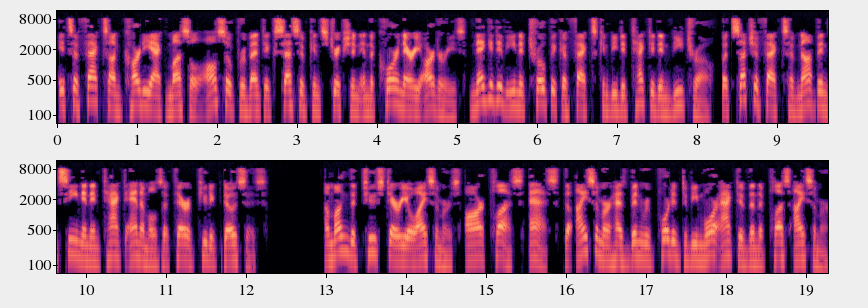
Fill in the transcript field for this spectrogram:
Its effects on cardiac muscle also prevent excessive constriction in the coronary arteries. Negative inotropic effects can be detected in vitro, but such effects have not been seen in intact animals at therapeutic doses. Among the two stereoisomers R plus S, the isomer has been reported to be more active than the plus isomer.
